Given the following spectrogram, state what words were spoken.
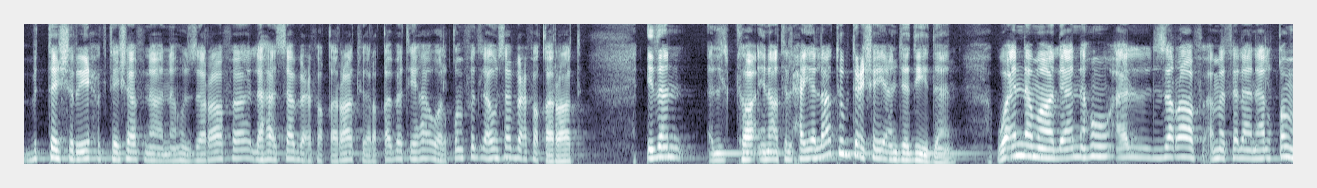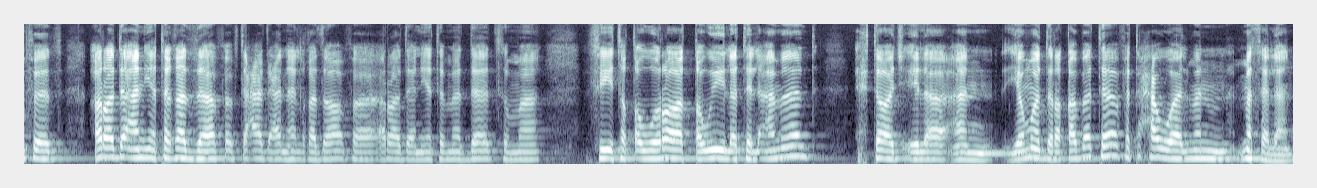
بالتشريح اكتشفنا أنه الزرافة لها سبع فقرات في رقبتها والقنفذ له سبع فقرات. إذا الكائنات الحية لا تبدع شيئا جديدا وإنما لأنه الزراف مثلا القنفذ أراد أن يتغذى فابتعد عنه الغذاء فأراد أن يتمدد ثم في تطورات طويلة الأمد احتاج إلى أن يمد رقبته فتحول من مثلا.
